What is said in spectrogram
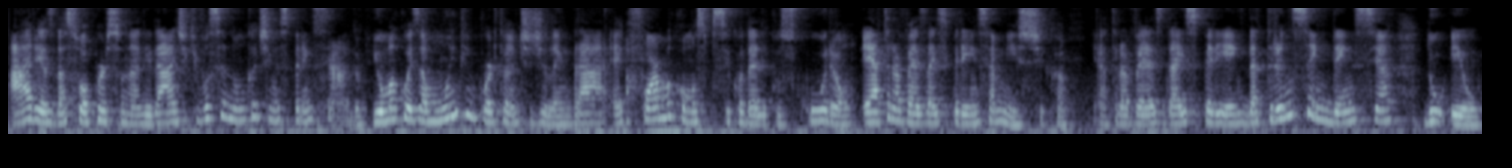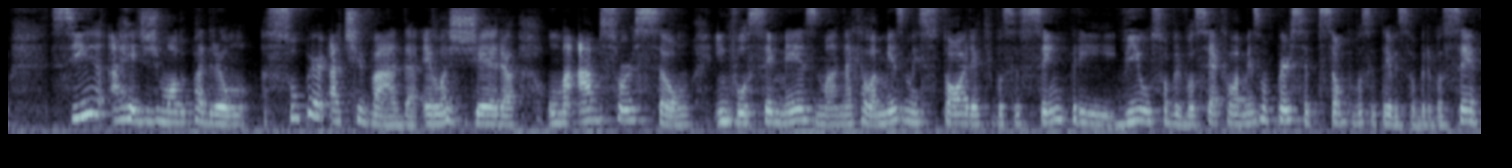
áreas da sua personalidade que você nunca tinha experienciado. E uma coisa muito importante de lembrar é a forma como os psicodélicos curam é através da experiência mística, é através da experiência da transcendência do eu. Se a rede de modo padrão super ativada, ela gera uma absorção em você mesma, naquela mesma história que você sempre viu sobre você, aquela mesma percepção que você teve sobre você,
